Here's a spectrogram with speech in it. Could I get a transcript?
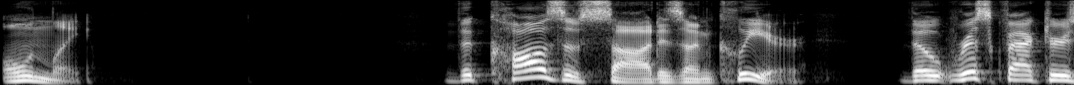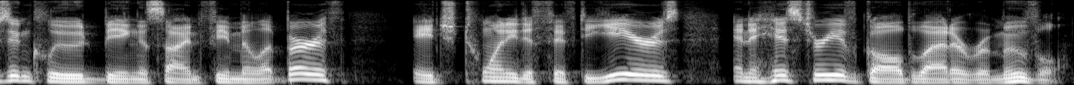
only. The cause of SOD is unclear, though risk factors include being assigned female at birth, age 20 to 50 years, and a history of gallbladder removal.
